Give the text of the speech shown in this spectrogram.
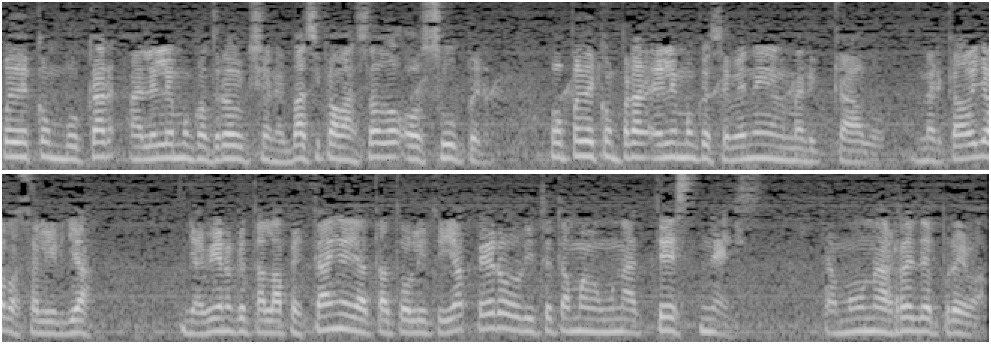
puedes convocar al Elemon con tres opciones, básico, avanzado o super. O puedes comprar Elemon que se venden en el mercado. El mercado ya va a salir ya. Ya vieron que está la pestaña, ya está todo listo ya, pero ahorita estamos en una testnet. Estamos en una red de prueba.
